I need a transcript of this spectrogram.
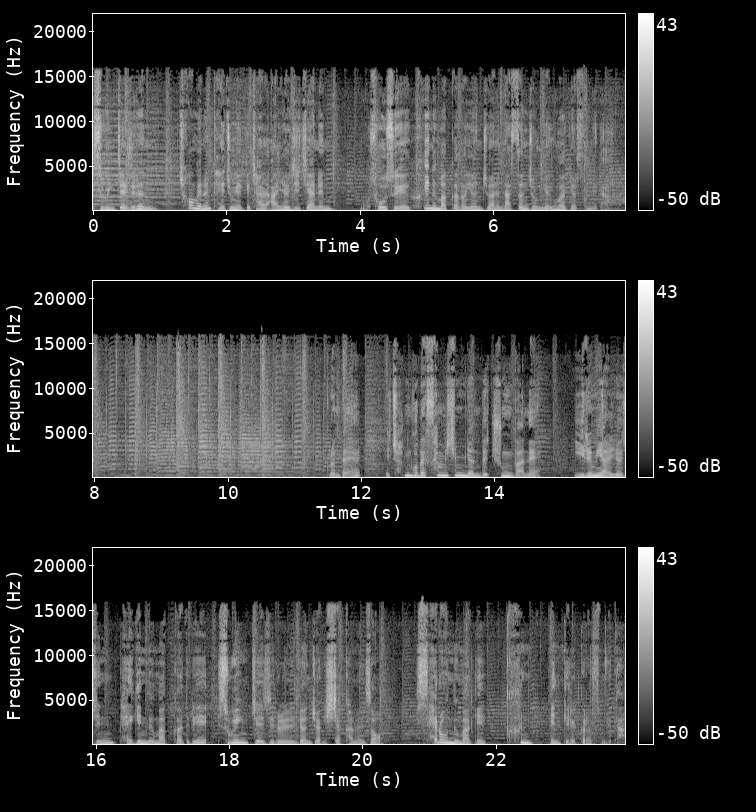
스윙 재즈는 처음에는 대중에게 잘 알려지지 않은 뭐 소수의 흑인 음악가가 연주하는 낯선 종류의 음악이었습니다. 그런데 1930년대 중반에 이름이 알려진 백인 음악가들이 스윙 재즈를 연주하기 시작하면서 새로운 음악이 큰 인기를 끌었습니다.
